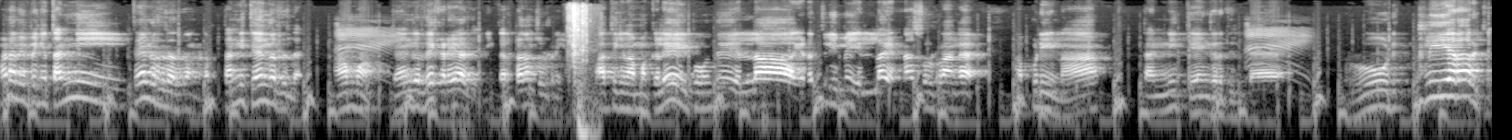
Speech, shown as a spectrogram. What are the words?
மேடம் இப்போ இங்க தண்ணி தேங்குறது இல்ல அதுதான் மேடம் தண்ணி தேங்குறது இல்ல. ஆமா தேங்குறதே கிடையாது. நீங்கள் கரெக்டா தான் சொல்றீங்க. பாத்தீங்களா மக்களே? இப்போ வந்து எல்லா இடத்துலயுமே எல்லாம் என்ன சொல்றாங்க? அப்படின்னா தண்ணி தேங்குறது இல்லை. ரோடு கிளியரா இருக்கு.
